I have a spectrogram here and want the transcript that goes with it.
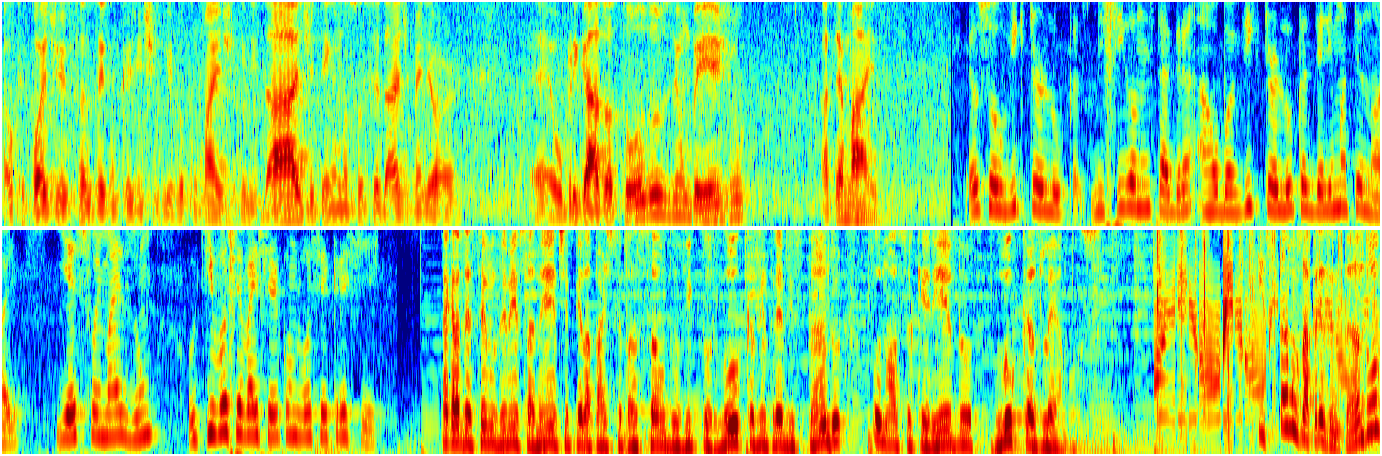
é o que pode fazer com que a gente viva com mais dignidade e tenha uma sociedade melhor. É, obrigado a todos e um beijo. Até mais. Eu sou o Victor Lucas. Me sigam no Instagram, arroba Victor Lucas de Lima Tenório. E esse foi mais um O que você vai ser quando você crescer. Agradecemos imensamente pela participação do Victor Lucas entrevistando o nosso querido Lucas Lemos. Estamos apresentando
